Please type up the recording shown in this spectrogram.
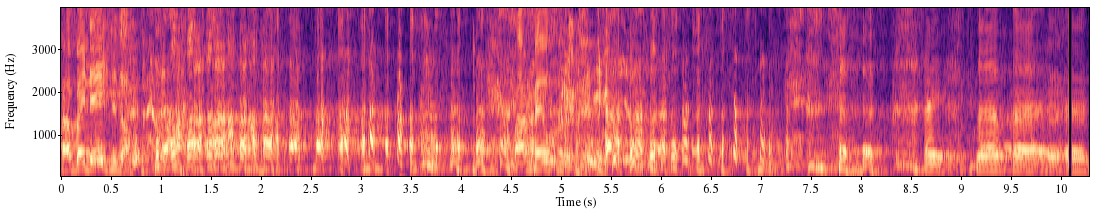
nou, bij deze dan. maar mail gerust. Hey, eh, eh, eh,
